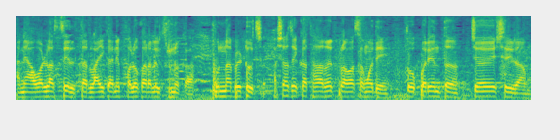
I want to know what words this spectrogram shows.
आणि आवडला असेल तर लाईक आणि फॉलो करायला विसरू नका. पुन्हा भेटूच अशाच एका थरारक प्रवासामध्ये. तोपर्यंत तोपर्यंत जय श्रीराम.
